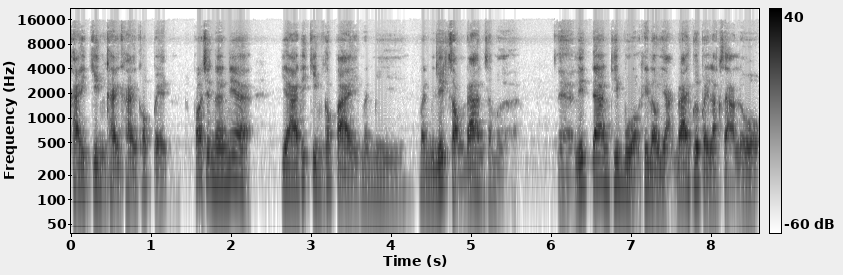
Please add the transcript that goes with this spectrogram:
ใครกินใครๆก็เป็น เพราะฉะนั้นเนี่ยยาที่กินเข้าไปมันมีมันมีฤทธิ์สองด้านเสมอฤทธิ์ด้านที่บวกที่เราอยากได้เพื่อไปรักษาโรค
